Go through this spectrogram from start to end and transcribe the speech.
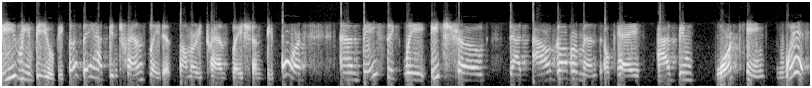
re-review because they had been translated, translation before, and basically it showed that our government, okay, has been working with,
